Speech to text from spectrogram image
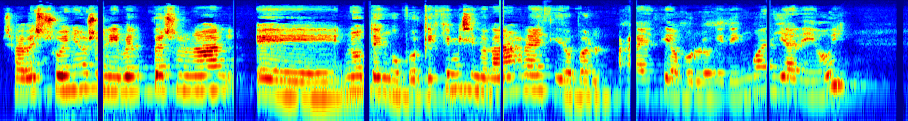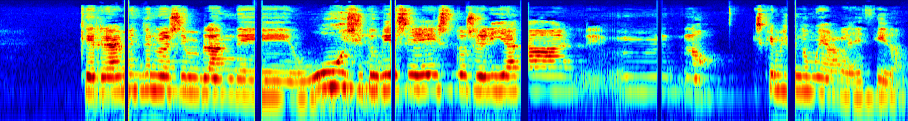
¿Sabes? Sueños a nivel personal eh, no tengo, porque es que me siento tan agradecido agradecida por lo que tengo a día de hoy, que realmente no es en plan de, uy, si tuviese esto sería tan... Mm, no, es que me siento muy agradecida.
